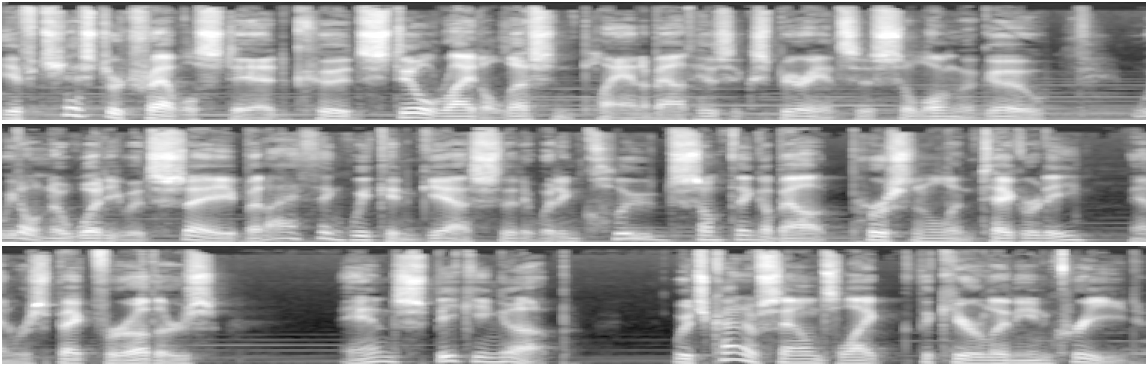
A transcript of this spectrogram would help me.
If Chester Travelstead could still write a lesson plan about his experiences so long ago, we don't know what he would say, but I think we can guess that it would include something about personal integrity and respect for others and speaking up, which kind of sounds like the Carolinian Creed.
